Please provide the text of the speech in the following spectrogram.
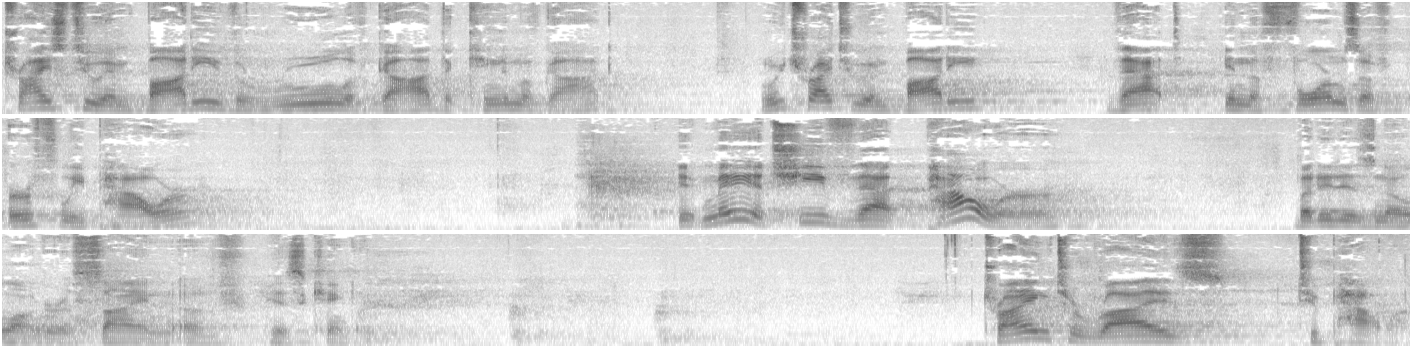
tries to embody the rule of God, the kingdom of God, when we try to embody that in the forms of earthly power, it may achieve that power, but it is no longer a sign of his kingdom. Trying to rise to power,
